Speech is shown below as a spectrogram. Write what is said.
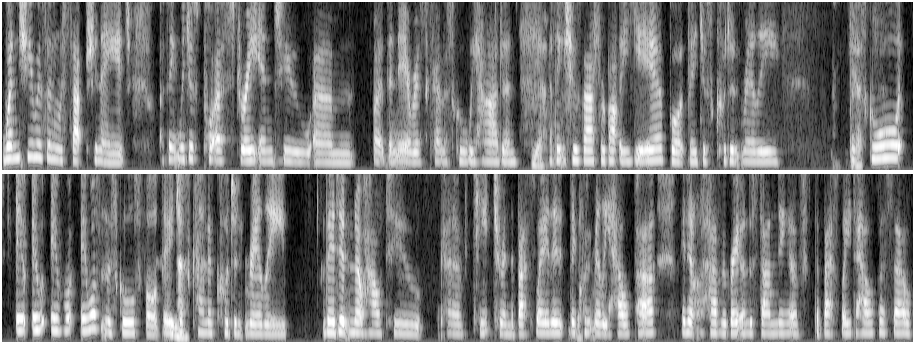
when she was in reception age, I think we just put her straight into um like the nearest kind of school we had and Yeah. I think she was there for about a year, but they just couldn't really the Yeah. school it, it, it, it wasn't the school's fault. They No. just kind of couldn't really they didn't know how to kind of teach her in the best way. They, they couldn't really help her. They didn't have a great understanding of the best way to help her. So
